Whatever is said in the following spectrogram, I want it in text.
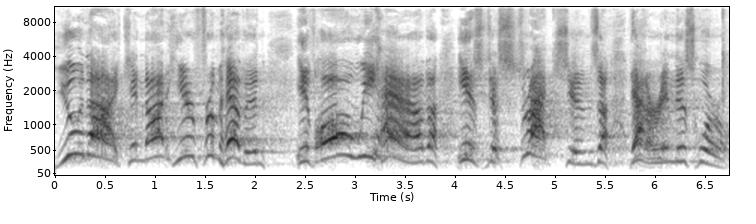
You and I cannot hear from heaven if all we have is distractions that are in this world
